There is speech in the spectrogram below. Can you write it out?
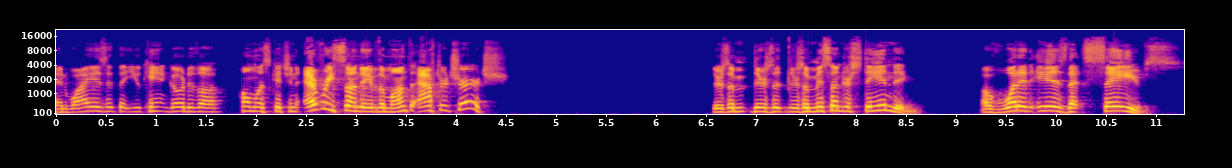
And why is it that you can't go to the homeless kitchen every Sunday of the month after church? There's a, there's a, there's a misunderstanding of what it is that saves.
